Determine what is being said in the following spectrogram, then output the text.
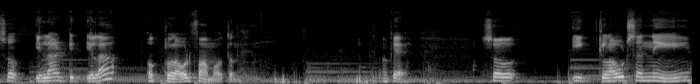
so ఇలాంటి ఇలా ఒక క్లౌడ్ ఫామ్ అవుతుంది. ఓకే సో ఈ క్లౌడ్స్ అన్నీ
